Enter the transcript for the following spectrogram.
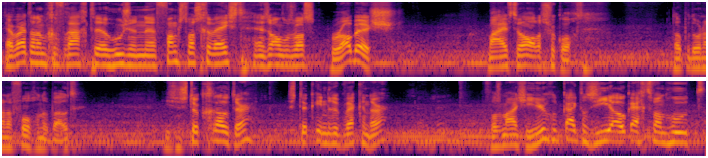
er werd aan hem gevraagd eh, hoe zijn eh, vangst was geweest. En zijn antwoord was rubbish. Maar hij heeft wel alles verkocht. We lopen door naar de volgende boot. Die is een stuk groter, een stuk indrukwekkender. Volgens mij als je hier goed kijkt, dan zie je ook echt van hoe, het,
